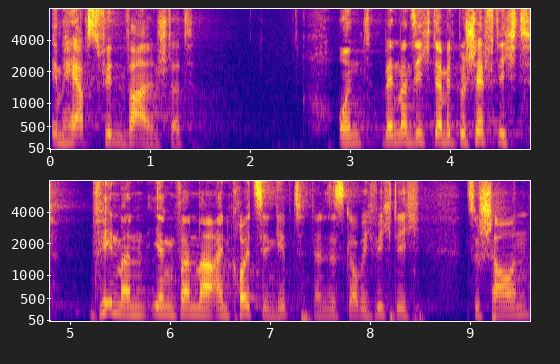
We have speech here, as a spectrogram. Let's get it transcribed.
im Herbst finden Wahlen statt. Und wenn man sich damit beschäftigt, wen man irgendwann mal ein Kreuzchen gibt, dann ist es, glaube ich, wichtig zu schauen,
